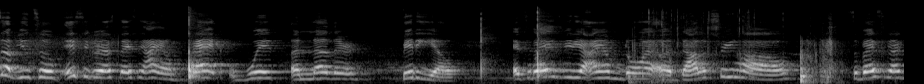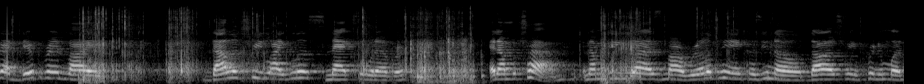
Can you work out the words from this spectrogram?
What's up, YouTube? It's your girl Stacy. I am back with another video. In today's video, I am doing a Dollar Tree haul. So basically, I got different like Dollar Tree like little snacks or whatever, and I'm gonna try. And I'm gonna give you guys my real opinion because you know Dollar Tree pretty much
